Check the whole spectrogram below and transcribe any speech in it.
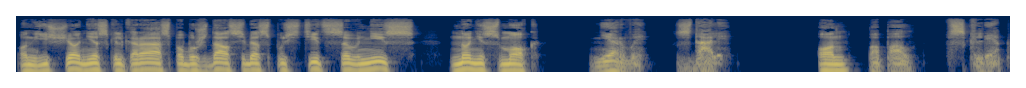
Он еще несколько раз побуждал себя спуститься вниз, но не смог. Нервы сдали. Он попал в склеп.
